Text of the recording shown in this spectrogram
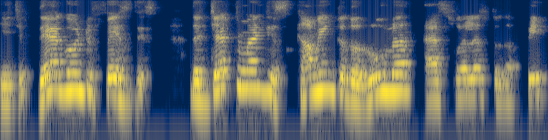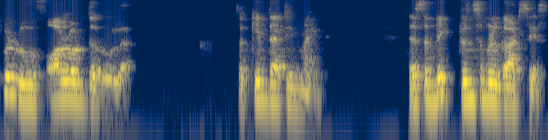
Egypt. They are going to face this. The judgment is coming to the ruler as well as to the people who followed the ruler. So keep that in mind. There's a big principle God says.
